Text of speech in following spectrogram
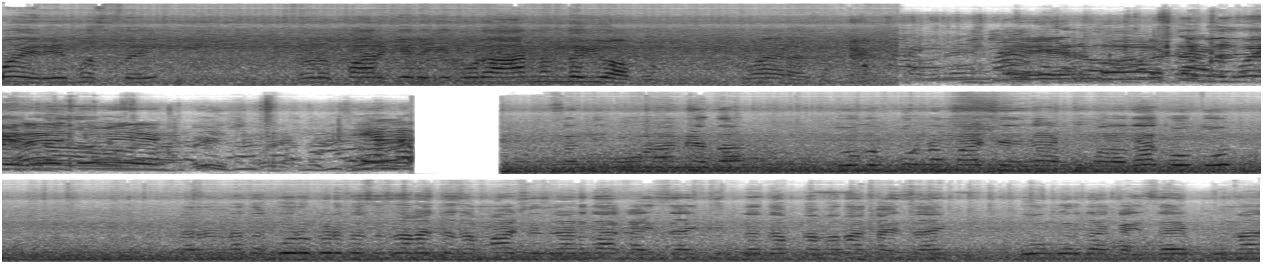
पोयर आहे मस्त आहे. थोडं पार केलं की थोडं आनंद घेऊ आपण. पोयराचा संदीप भाऊन आम्ही आता दोघं पूर्ण माळशेज घाट तुम्हाला दाखवतो. कारण आता गोरकडे तसं झालं तसा माळशेज घाट दाखायचा आहे तिथला धबधबा दाखायचा आहे डोंगर दाखायचा आहे पुन्हा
